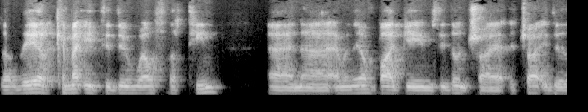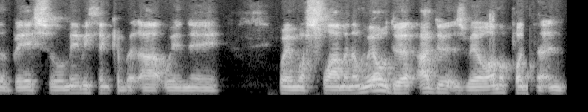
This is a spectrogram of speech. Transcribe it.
They're there committed to doing well for their team. And uh, and when they have bad games, they don't try it. They try to do their best. So maybe think about that when uh, when we're slamming them. We all do it. I do it as well. I'm a pundit in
